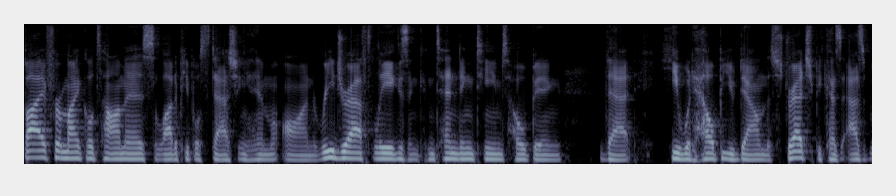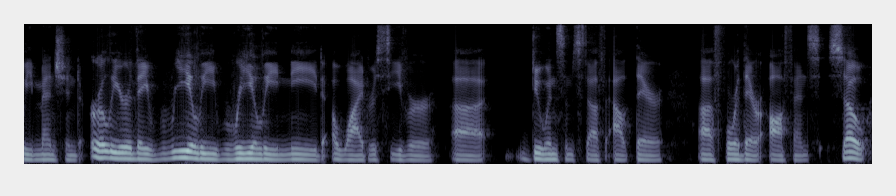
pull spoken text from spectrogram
buy for Michael Thomas. A lot of people stashing him on redraft leagues and contending teams, hoping that he would help you down the stretch because, as we mentioned earlier, they really, really need a wide receiver uh, doing some stuff out there uh, for their offense. So,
